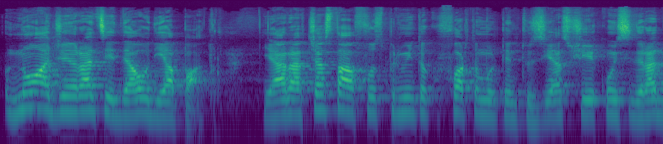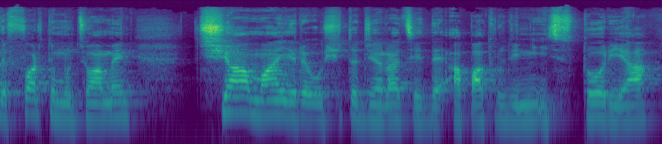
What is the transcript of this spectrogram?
noua generație de Audi A4. Iar aceasta a fost primită cu foarte mult entuziasm și e considerat de foarte mulți oameni cea mai reușită generație de A4 din istoria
